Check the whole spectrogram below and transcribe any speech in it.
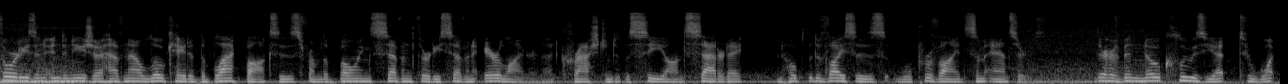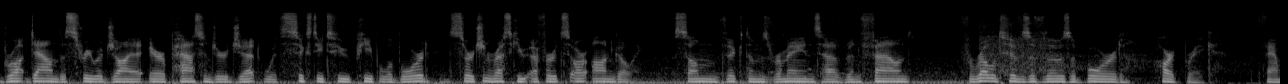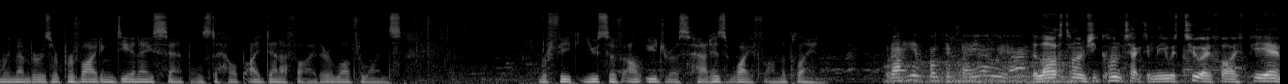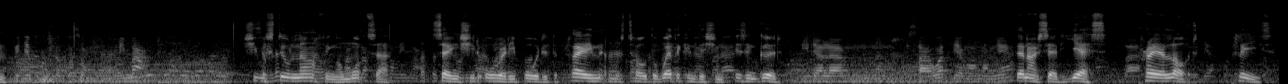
Authorities in Indonesia have now located the black boxes from the Boeing 737 airliner that crashed into the sea on Saturday and hope the devices will provide some answers. There have been no clues yet to what brought down the Sriwijaya Air passenger jet with 62 people aboard. Search and rescue efforts are ongoing. Some victims' remains have been found. For relatives of those aboard, heartbreak. Family members are providing DNA samples to help identify their loved ones. Rafiq Yusuf Al Idris had his wife on the plane. The last time she contacted me was 2.05 pm. She was still laughing on WhatsApp, saying she'd already boarded the plane and was told the weather condition isn't good. Then I said, yes, pray a lot, please.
